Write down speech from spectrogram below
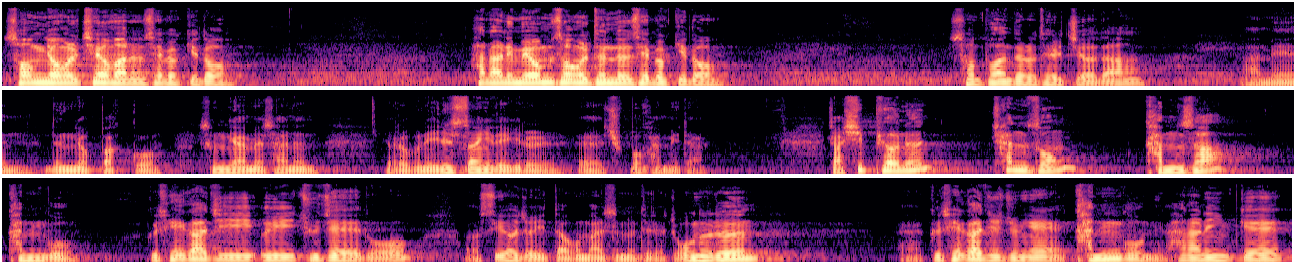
성령을 체험하는 새벽 기도, 하나님의 음성을 듣는 새벽 기도, 선포한 대로 될지어다. 아멘. 능력받고 승리하며 사는 여러분의 일상이 되기를 축복합니다. 자, 시편은 찬송, 감사, 간구 그 세 가지의 주제로 어, 쓰여져 있다고 말씀을 드렸죠. 오늘은 그 세 가지 중에 간구입니다. 하나님께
